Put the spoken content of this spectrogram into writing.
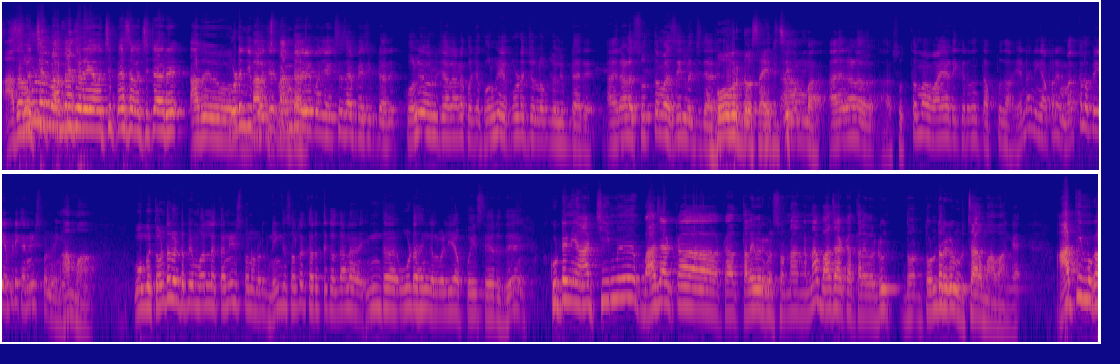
அதை வச்சு தம்பிதுரையை வச்சு பேச வச்சுட்டாரு அது முடிஞ்சு போச்சு. தம்பியே கொஞ்சம் எக்ஸசைஸ் பேசிவிட்டாரு. கொள்கை ஒரு விசாரணை கொஞ்சம் கொள்கையை கூட சொல்லும்னு சொல்லிவிட்டாரு. அதனால சுத்தமா சீல் வச்சுட்டாரு. ஓவர் டோஸ் ஆயிடுச்சு. ஆமா. அதனால சுத்தமா வாயாடிக்கிறதும் தப்பு தான். ஏன்னா நீங்க அப்புறம் மக்களை போய் எப்படி கன்வின்ஸ் பண்ணுவீங்க? ஆமா. உங்க தொண்டர்கள்ட்ட போய் முதல்ல கன்வின்ஸ் பண்ணணும் நீங்க சொல்ற கருத்துக்கள் தானே இந்த ஊடகங்கள் வழியா போய் சேருது. கூட்டணி ஆட்சின்னு பாஜக தலைவர்கள் சொன்னாங்கன்னா பாஜக தலைவர்கள் தொண்டர்கள் உற்சாகமாவாங்க. அதிமுக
